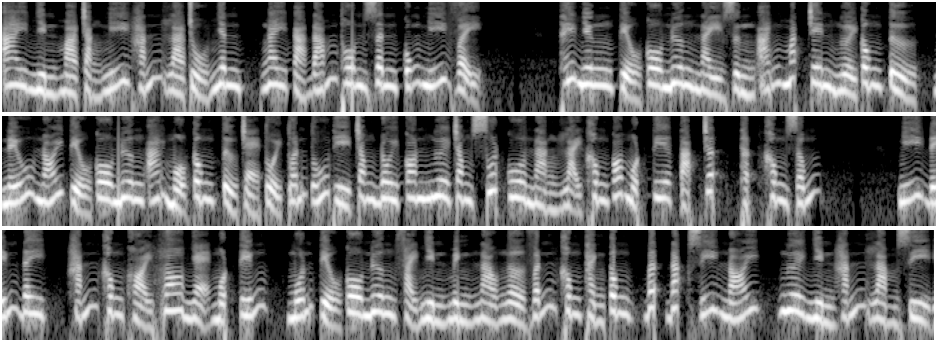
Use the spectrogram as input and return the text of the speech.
ai nhìn mà chẳng nghĩ hắn là chủ nhân, ngay cả đám thôn dân cũng nghĩ vậy. Thế nhưng tiểu cô nương này dừng ánh mắt trên người công tử, nếu nói tiểu cô nương ái mộ công tử trẻ tuổi tuấn tú thì trong đôi con ngươi trong suốt cua nàng lại không có một tia tạp chất, thật không giống. Nghĩ đến đây, hắn không khỏi ho nhẹ một tiếng, muốn tiểu cô nương phải nhìn mình nào ngờ vẫn không thành công, bất đắc dĩ nói, ngươi nhìn hắn làm gì.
